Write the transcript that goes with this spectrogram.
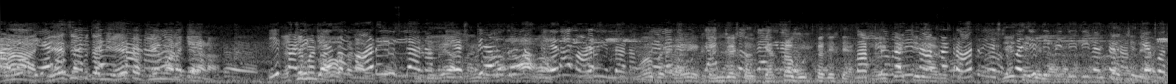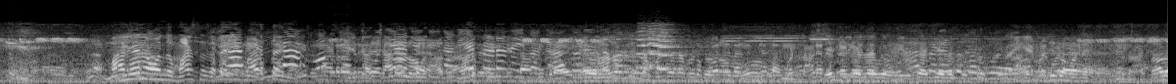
ಹಾ ಜೆ ತಂದು ಏಕ ಕ್ಲೀನ್ ಮಾಡಕ್ಕೆ ಹೇಳೋಣ ಈ ಕಡೆ ಮಾಡಿ ಇಲ್ಲ ನಮ್ಗೆ. ಎಷ್ಟು ಹೇಳಿದ್ರು ನಮ್ಗೆ ಏನು ಮಾಡಿ ಇಲ್ಲ ನಮ್ಗೆ. ಮಕ್ಳು ರಾತ್ರಿ ಎಷ್ಟು ಬಿದ್ದಿದ್ದೀವಿ ಅಂತ ನಮಗೆ ಗೊತ್ತು. ಏನೋ ಒಂದು ಮಾಡಿಸ್ತದೆ ಮಾಡ್ತಾ ಇದ್ದೀವಿ ಈಗ ಚಾನಲ್ ಏನ್ ಮಾಡೋಣ ಇವಾಗ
